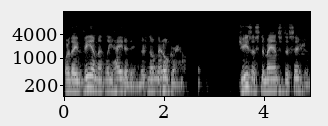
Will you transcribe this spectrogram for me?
or they vehemently hated him. There's no middle ground. Jesus demands decision.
